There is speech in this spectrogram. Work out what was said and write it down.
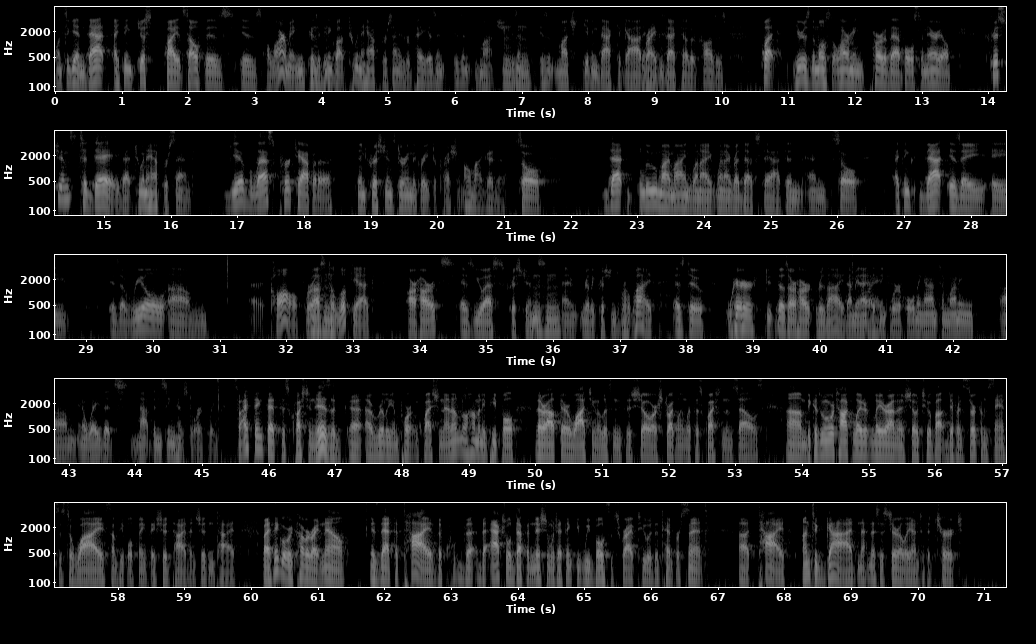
once again, that I think just by itself is is alarming because if you Mhm. think about two and a half percent of your pay isn't isn't much, isn't Mhm. isn't much giving back to God and Right. giving back to other causes. But here's the most alarming part of that whole scenario: Christians today, that two and a half percent, give less per capita than Christians during the Great Depression. oh my goodness. So that blew my mind when I when I read that stat, and and so I think that is a a is a real um, uh, call for us to Mhm. look at our hearts as U.S. Christians Mhm. and really Christians worldwide as to where do, does our heart reside. I mean, I, I think we're holding on to money um, in a way that's not been seen historically. So I think that this question is a, a, a really important question. I don't know how many people that are out there watching or listening to the show are struggling with this question themselves. Um, because when we're talking later, later on in the show too about different circumstances to why some people think they should tithe and shouldn't tithe. But I think what we covered right now is that the tithe, the, the, the actual definition, which I think you, we both subscribe to, is a 10% uh, tithe unto God, not necessarily unto the church.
